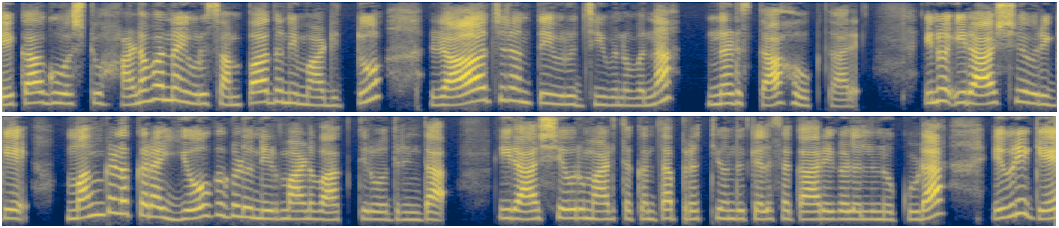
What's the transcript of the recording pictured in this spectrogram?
ಬೇಕಾಗುವಷ್ಟು ಹಣವನ್ನ ಇವರು ಸಂಪಾದನೆ ಮಾಡಿಟ್ಟು ರಾಜರಂತೆ ಇವರು ಜೀವನವನ್ನ ನಡೆಸ್ತಾ ಹೋಗ್ತಾರೆ. ಇನ್ನು ಈ ರಾಶಿಯವರಿಗೆ ಮಂಗಳಕರ ಯೋಗಗಳು ನಿರ್ಮಾಣವಾಗ್ತಿರೋದ್ರಿಂದ ಈ ರಾಶಿಯವರು ಮಾಡ್ತಕ್ಕಂಥ ಪ್ರತಿಯೊಂದು ಕೆಲಸ ಕಾರ್ಯಗಳಲ್ಲೂ ಕೂಡ ಇವರಿಗೆ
